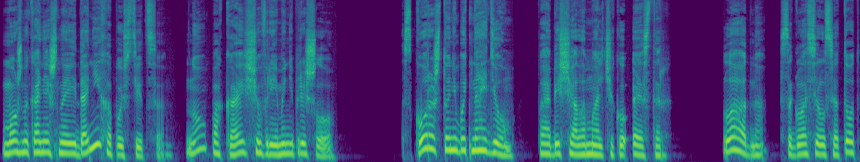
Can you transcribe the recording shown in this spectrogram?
можно, конечно, и до них опуститься, но пока еще время не пришло. «Скоро что-нибудь найдем», — пообещала мальчику Эстер. «Ладно», — согласился тот,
